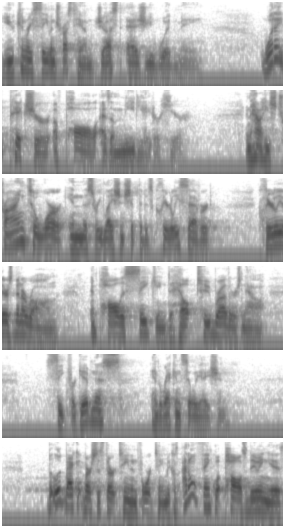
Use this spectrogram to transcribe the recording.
you can receive and trust him just as you would me. What a picture of Paul as a mediator here and how he's trying to work in this relationship that is clearly severed. Clearly, there's been a wrong. And Paul is seeking to help two brothers now seek forgiveness and reconciliation. But look back at verses 13 and 14 because I don't think what Paul's doing is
